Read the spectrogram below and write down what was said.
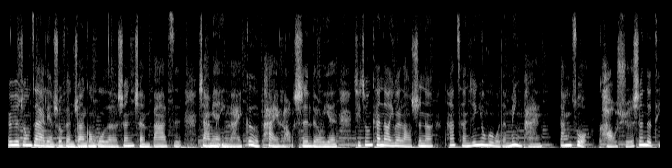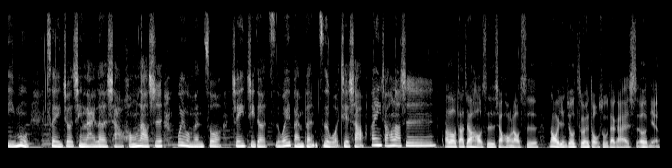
二月中，在脸书粉专公布了生辰八字，下面引来各派老师留言。其中看到一位老师呢，他曾经用过我的命盘当做考学生的题目，所以就请来了小红老师为我们做这一集的紫薇版本自我介绍。欢迎小红老师。Hello，大家好，我是小红老师。那我研究紫薇斗数大概十二年。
